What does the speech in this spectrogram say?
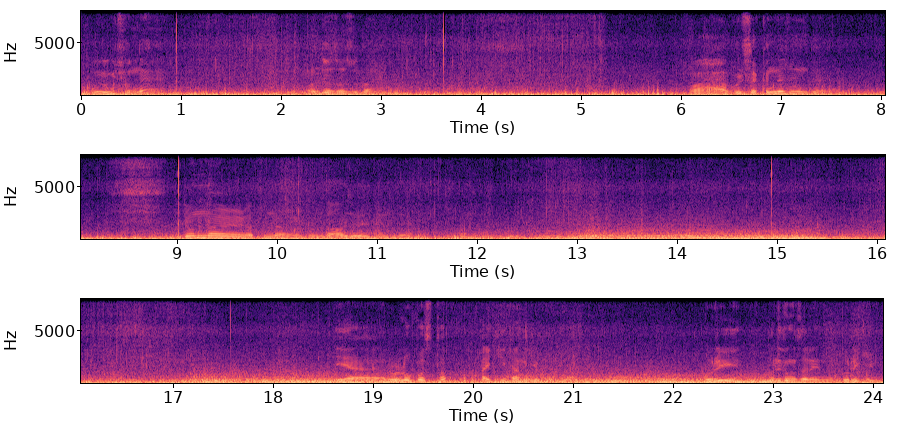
어, 여기 좋네. 완전 선수다. 와, 물새 끝내주는데. 이런 날 같은 날 좀 나와줘야 되는데 이야 롤러코스터? 바이킹 타는 기분 놀이, 놀이동산에 있는 놀이기구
